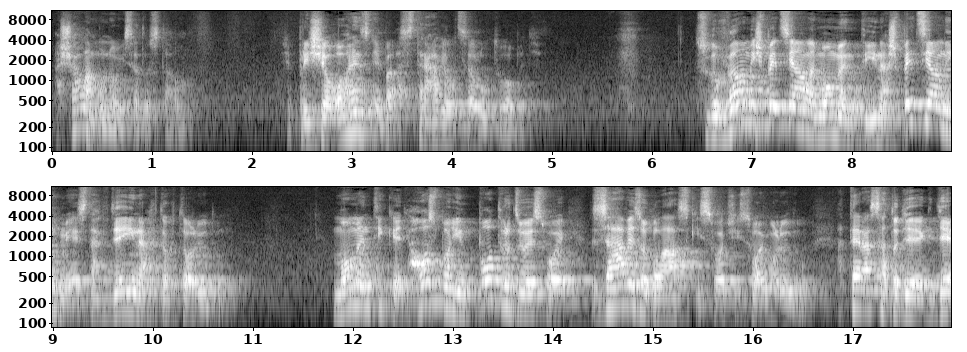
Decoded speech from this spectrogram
a Šalamúnovi sa to stalo že prišiel oheň z neba a strávil celú tú obeď. Sú to veľmi špeciálne momenty na špeciálnych miestach v dejinách tohto ľudu. Momenty, keď hospodin potvrdzuje svoj záväzok lásky svoči svojmu ľudu. A teraz sa to deje kde?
